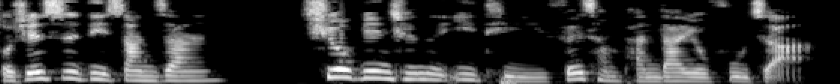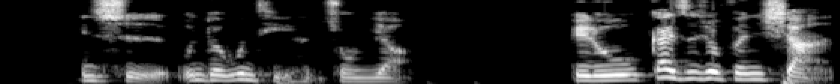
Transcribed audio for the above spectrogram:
首先是第三章，气候变迁的议题非常庞大又复杂，因此问对问题很重要。比如盖兹就分享，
